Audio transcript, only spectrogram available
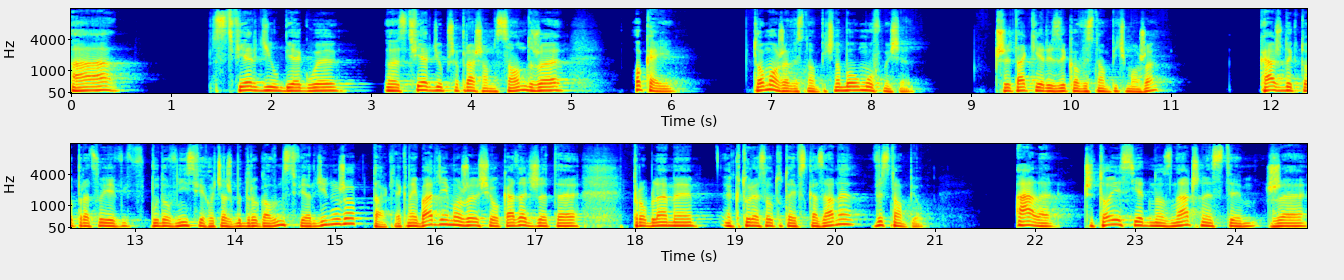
a stwierdził biegły, e, stwierdził, przepraszam, sąd, że okej, okay, to może wystąpić, no bo umówmy się, czy takie ryzyko wystąpić może? Każdy, kto pracuje w budownictwie chociażby drogowym, stwierdzi, no, że tak, jak najbardziej może się okazać, że te problemy, które są tutaj wskazane, wystąpią. Ale czy to jest jednoznaczne z tym, że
